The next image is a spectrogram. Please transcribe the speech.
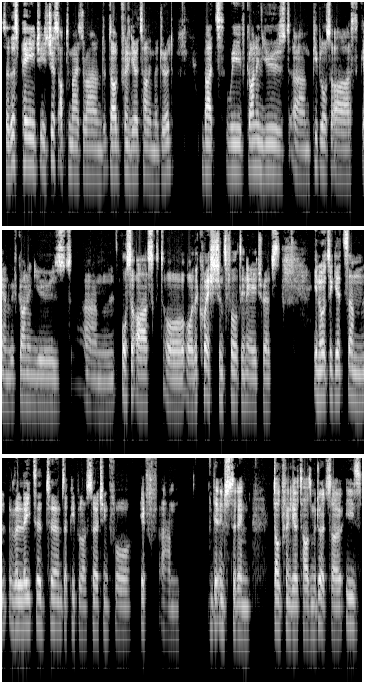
So this page is just optimized around dog friendly hotel in Madrid but we've gone and used um, people also ask and we've gone and used um, also asked or, or the questions filled in ahrefs in order to get some related terms that people are searching for if um, they're interested in dog friendly hotels in madrid. So is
